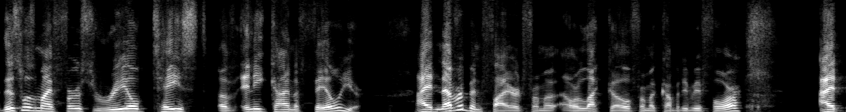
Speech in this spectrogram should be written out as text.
This was my first real taste of any kind of failure. I had never been fired from a or let go from a company before. I'd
